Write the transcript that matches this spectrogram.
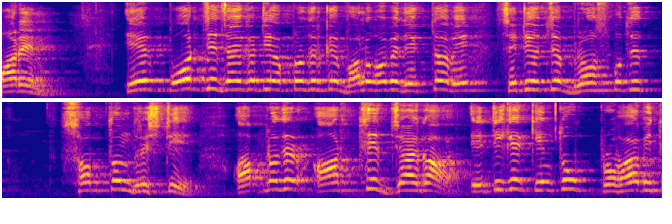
পারেন। এরপর যে জায়গাটি আপনাদেরকে ভালোভাবে দেখতে হবে, সেটি হচ্ছে বৃহস্পতির সপ্তম দৃষ্টি, আপনাদের আর্থিক জায়গা এটিকে কিন্তু প্রভাবিত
